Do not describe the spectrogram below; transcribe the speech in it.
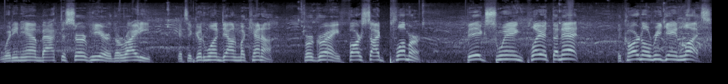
Whittingham back to serve here. The righty gets a good one down. McKenna for Gray. Far side Plummer. Big swing, play at the net. The Cardinal regain Lutz.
